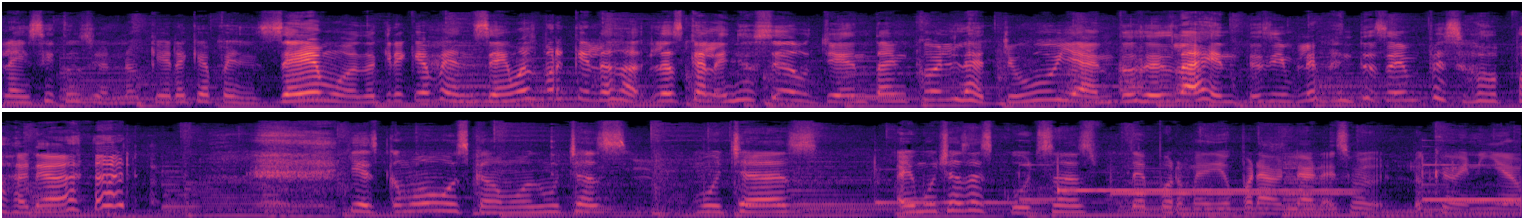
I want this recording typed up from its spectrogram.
la institución no quiere que pensemos, no quiere que pensemos porque los, los caleños se ahuyentan con la lluvia, entonces la gente simplemente se empezó a parar. Y es como buscamos muchas, muchas, hay muchas excusas de por medio para hablar, eso es lo que venía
